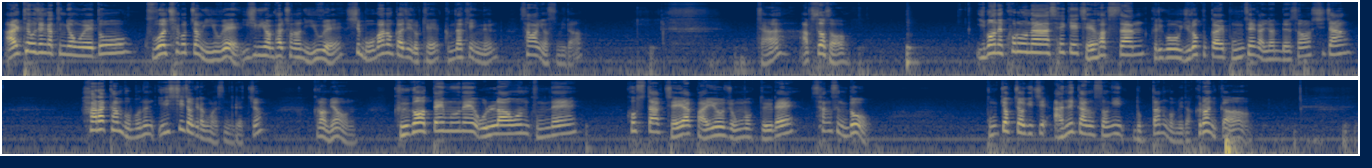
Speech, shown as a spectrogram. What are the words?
알테오젠 같은 경우에도 9월 최고점 이후에 22만 8천 원 이후에 15만 원까지 이렇게 급락해 있는 상황이었습니다. 자, 앞서서 이번에 코로나 세계 재확산 그리고 유럽 국가의 봉쇄 관련돼서 시장 하락한 부분은 일시적이라고 말씀드렸죠. 그러면 그것 때문에 올라온 국내 코스닥 제약 바이오 종목들의 상승도 본격적이지 않을 가능성이 높다는 겁니다. 그러니까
